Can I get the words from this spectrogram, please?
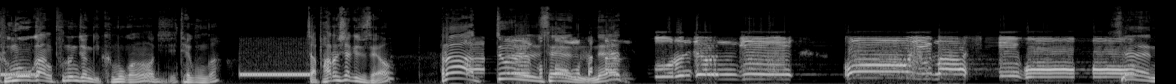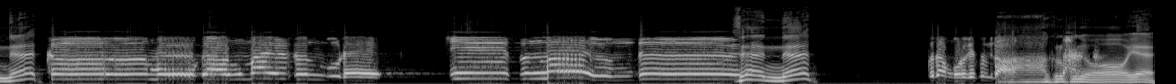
금호강 푸른 전기. 금호강은 어디지? 대구인가? 자, 바로 시작해 주세요. 하나, 둘, 셋, 넷. 푸른 전기 고이 마시고 셋, 넷. 그 모강 맑은 물에 씻은 마음들 셋, 넷. 그다음 모르겠습니다. 아, 그렇군요. 예.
